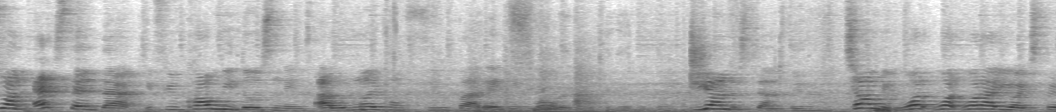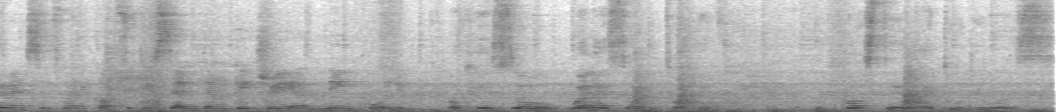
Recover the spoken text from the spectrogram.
to an extent that if you call me those names, I would not even feel bad I don't feel anymore. Do you understand? Tell me, what, what, what are your experiences when it comes to this um, derogatory um, name calling? Okay, so when I saw the topic, the first thing I told you was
